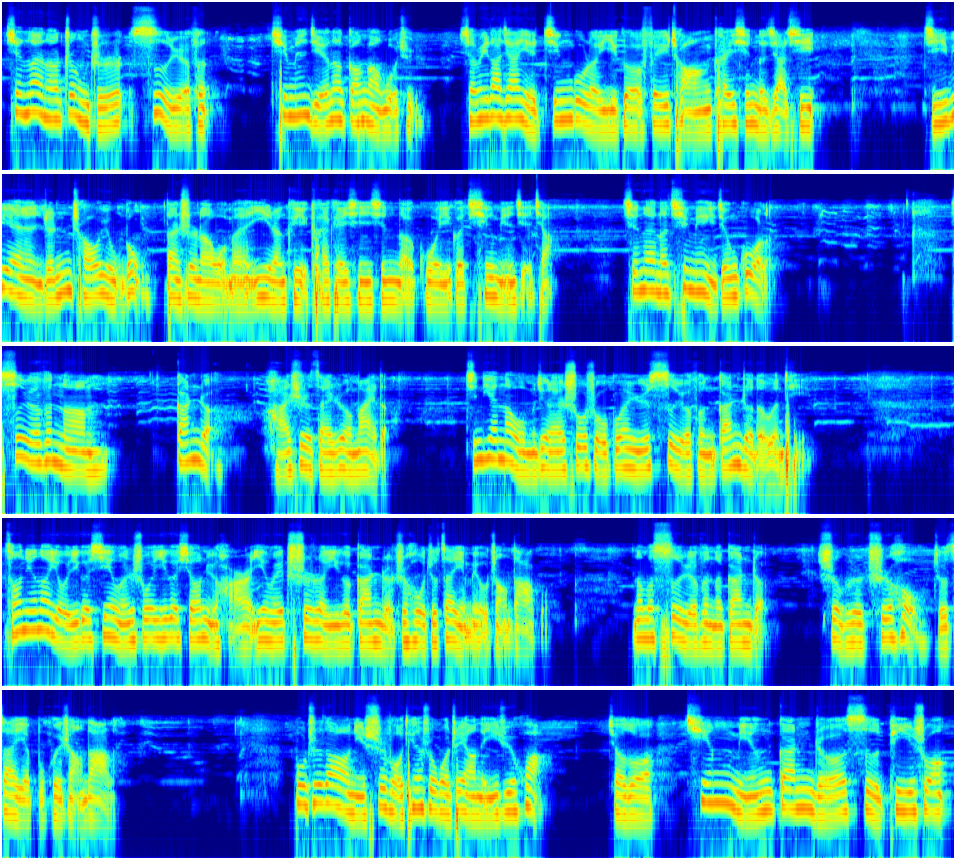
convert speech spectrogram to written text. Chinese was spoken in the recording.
现在呢正值四月份，清明节呢刚刚过去，想必大家也经过了一个非常开心的假期。即便人潮涌动，但是呢，我们依然可以开开心心的过一个清明节假。现在呢，清明已经过了，四月份呢，甘蔗还是在热卖的。今天呢，我们就来说说关于四月份甘蔗的问题。曾经呢，有一个新闻说，一个小女孩因为吃了一个甘蔗之后，就再也没有长大过。那么四月份的甘蔗，是不是吃后就再也不会长大了？不知道你是否听说过这样的一句话，叫做“清明甘蔗似砒霜”。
